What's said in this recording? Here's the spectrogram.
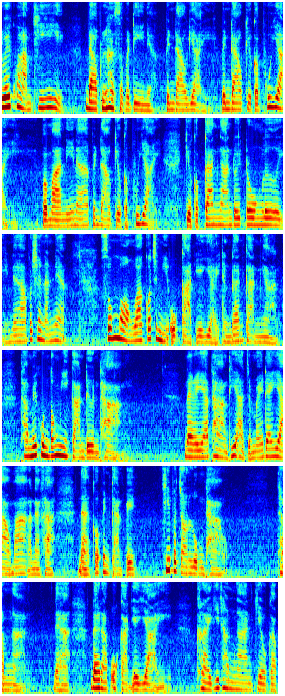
ด้วยความที่ดาวพฤหัสบดีเนี่ยเป็นดาวใหญ่ เป็นดาวเกี่ยวกับผู้ใหญ่ ประมาณนี้นะเป็นดาวเกี่ยวกับผู้ใหญ่ เกี่ยวกับการงานโดยตรงเลยนะคะเพราะฉะนั้นเนี่ยส้มมองว่าก็จะมีโอกาสใหญ่ ๆ ทางด้านการงานทำให้คุณต้องมีการเดินทาง ในระยะทางที่อาจจะไม่ได้ยาวมากนะคะนะก็เป็นการไปชีพจรลงเท้าทำงานนะคะได้รับโอกาสใหญ่ ๆ ใครที่ทำงานเกี่ยวกับ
